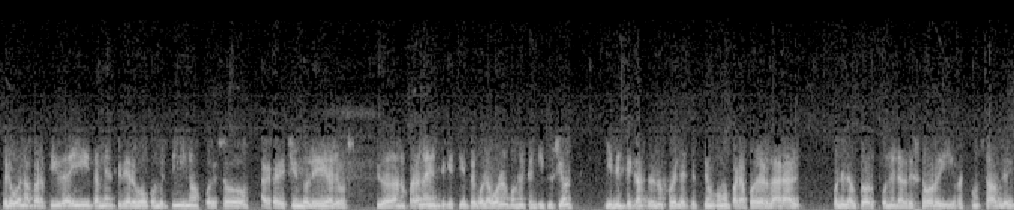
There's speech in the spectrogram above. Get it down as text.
Pero bueno, a partir de ahí también se dialogó con vecinos, por eso agradeciéndole a los ciudadanos paranaenses que siempre colaboran con nuestra institución, y en este caso no fue la excepción como para poder dar al, con el autor, con el agresor y responsable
